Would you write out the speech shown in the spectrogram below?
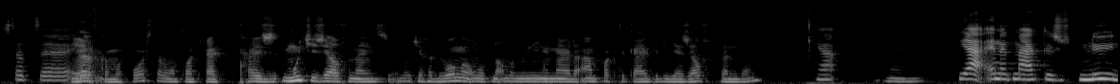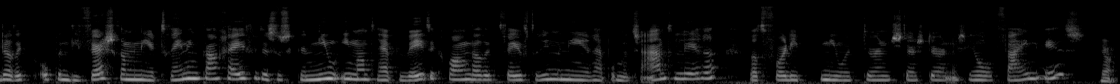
Dus dat, eh, Ja, dat kan me voorstellen, want dan krijg, ga je, moet je zelf ineens, word je gedwongen om op een andere manier naar de aanpak te kijken die jij zelf gewend bent. Ja. Mm. Ja, en het maakt dus nu dat ik op een diversere manier training kan geven. Dus als ik een nieuw iemand heb, weet ik gewoon dat ik twee of drie manieren heb om het ze aan te leren. Wat voor die nieuwe turnsters, turners heel fijn is. Ja.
